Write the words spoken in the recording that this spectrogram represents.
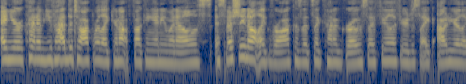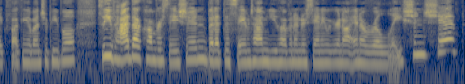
and you're kind of you've had the talk where like you're not fucking anyone else especially not like raw because that's like kind of gross i feel if you're just like out here like fucking a bunch of people. So you've had that conversation but at the same time you have an understanding where you're not in a relationship.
